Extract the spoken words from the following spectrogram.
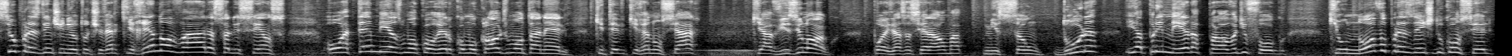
se o presidente Newton tiver que renovar essa licença, ou até mesmo ocorrer como o Cláudio Montanelli, que teve que renunciar, que avise logo, pois essa será uma missão dura e a primeira prova de fogo que o novo presidente do conselho,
